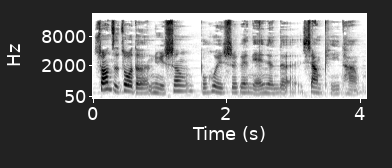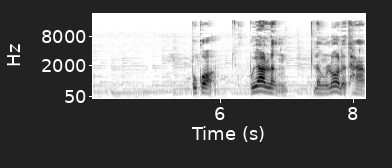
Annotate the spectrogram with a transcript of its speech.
双子座的女生不会是个粘人的橡皮糖，不过不要冷冷落了他。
